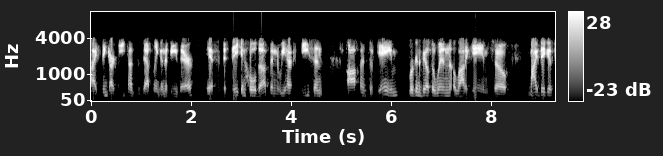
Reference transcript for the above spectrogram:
I think our defense is definitely going to be there. If if they can hold up and we have a decent offensive game, we're going to be able to win a lot of games. So my biggest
